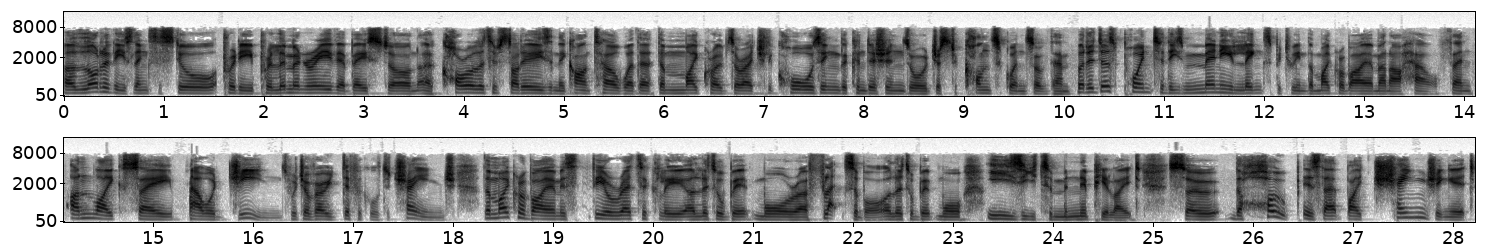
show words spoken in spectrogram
A lot of these links are still pretty preliminary. They're based on uh, correlative studies, and they can't tell whether the microbes are actually causing the conditions or just a consequence of them. But it does point to these many links between the microbiome and our health. And unlike say, our genes, which are very difficult to change, the microbiome is theoretically a little bit more uh, flexible, a little bit more easy to manipulate. So the hope is that by changing it,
